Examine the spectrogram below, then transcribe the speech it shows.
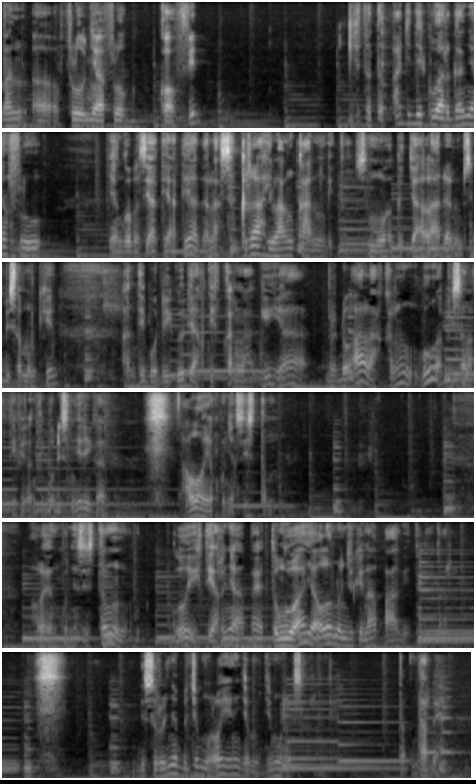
man uh, flu-nya flu covid ya tetap aja di keluarganya flu. Yang gue mesti hati-hati adalah segera hilangkan gitu. Semua gejala dan sebisa mungkin antibody gue diaktifkan lagi ya berdoalah. Karena gue nggak bisa ngaktifin antibody sendiri kan. Allah yang punya sistem. Allah yang punya sistem gue ikhtiarnya apa ya? Tunggu aja Allah nunjukin apa gitu ntar. Disuruhnya berjemur. Oh ini jam berjemur ya sekarang. Ya. bentar deh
